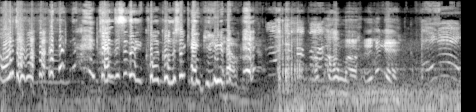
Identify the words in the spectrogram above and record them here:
Orada? Kendisi de ko- konuşurken gülüyor. Yavrum ya. Allah Allah öyle mi? Evet.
